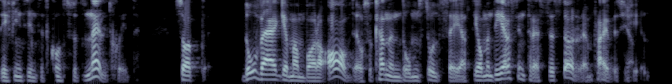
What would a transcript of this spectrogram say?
Det finns inte ett konstitutionellt skydd. Så att då väger man bara av det och så kan en domstol säga att ja, men deras intresse är större än Privacy Ja. Shield.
